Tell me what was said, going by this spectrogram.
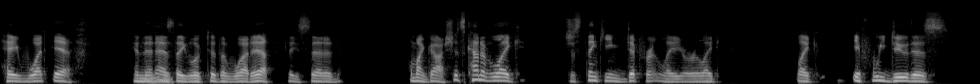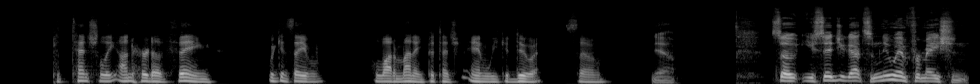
hey, what if? And then mm-hmm. as they looked at the what if, they said, oh my gosh, it's kind of like just thinking differently or like, like if we do this potentially unheard of thing, we can save a lot of money potentially and we could do it. So, yeah. So you said you got some new information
